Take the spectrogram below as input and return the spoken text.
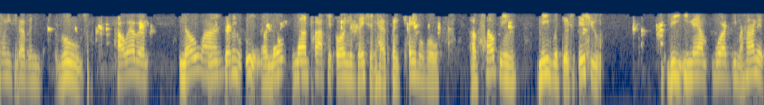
27 rules. However, no one 27 rules. or no nonprofit organization has been capable of helping me with this issue. The Imam Ward D. Muhammad,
